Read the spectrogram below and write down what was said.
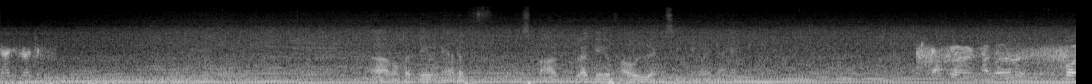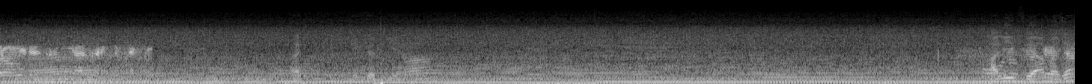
Charlie, Roger. මොකද ඒ උනේ අර ස්පාර්ක් ප්ලග් එක ෆවුල් වෙන සීන් එක වෙනනේ For Romeo Delta Romeo Alpha request taxi. හරි එක තියෙනවා Alif, yeah, Majan.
